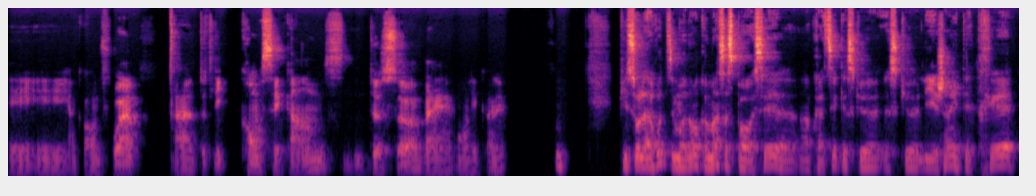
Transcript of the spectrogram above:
Et, encore une fois, euh, toutes les conséquences de ça, ben, on les connaît. Hum. Puis sur la route, dis-moi donc, comment ça se passait euh, en pratique? Est-ce que, est-ce que les gens étaient très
